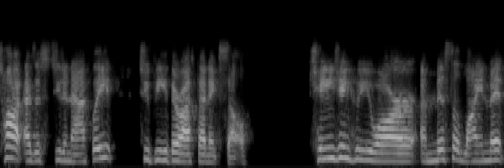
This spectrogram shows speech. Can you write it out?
taught as a student athlete to be their authentic self. Changing who you are, a misalignment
